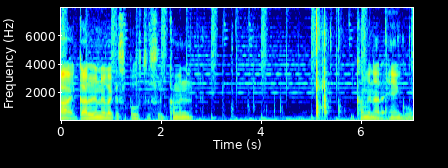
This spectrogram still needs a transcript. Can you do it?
All right, got it in there like it's supposed to. So you come in. You come in at an angle.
